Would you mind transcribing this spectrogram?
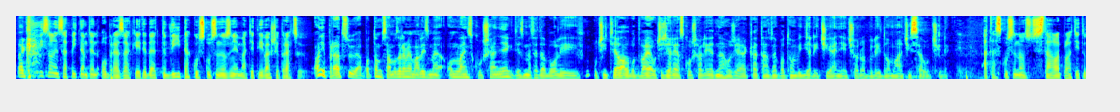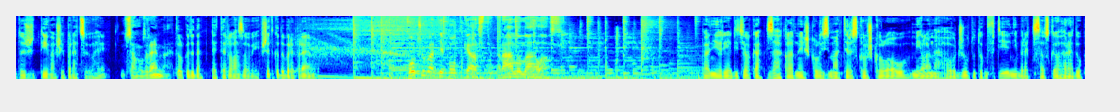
Tak... Vyslovene sa pýtam ten obraz, aký teda vy takú skúsenosť nemáte, tí vaši pracujú. Oni pracujú a potom samozrejme mali sme online skúšanie, kde sme teda boli učiteľ alebo dvaja učiteľia skúšali jedného žiaka, tam sme potom videli, či aj niečo robili doma, či sa učili. A tá skúsenosť stále platí toto, že tí vaši pracujú, hej? Samozrejme. Toľko teda Peter Lazovi. Všetko dobre prajem. Počúvate podcast Ráno na hlas pani riaditeľka základnej školy s materskou školou Milana Hodžu, tuto v tieni Bratislavského hradu,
